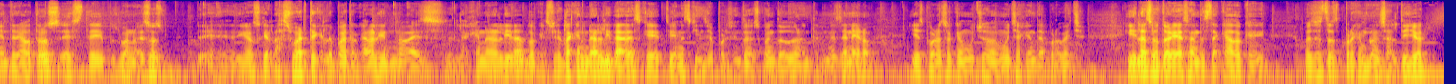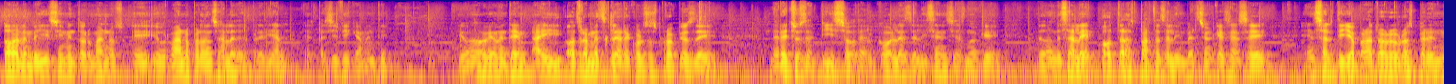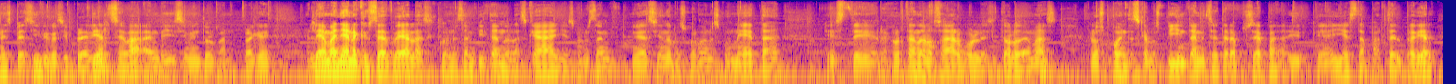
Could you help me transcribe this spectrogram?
entre otros, este, pues bueno, eso es, eh, digamos que la suerte que le puede tocar a alguien no es la generalidad, lo que sí es la generalidad es que tienes 15% de descuento durante el mes de enero y es por eso que mucho, mucha gente aprovecha. Y las autoridades han destacado que, pues esto es, por ejemplo, en Saltillo, todo el embellecimiento urbano, eh, urbano perdón, sale del predial específicamente. Y obviamente hay otra mezcla de recursos propios de derechos de piso, de alcoholes, de licencias, ¿no? Que de donde sale otras partes de la inversión que se hace en Saltillo para otros rubros, pero en específico, así predial, se va a embellecimiento urbano. Para que el día de mañana que usted vea las, cuando están pintando las calles, cuando están haciendo los cordones cuneta, este, recortando los árboles y todo lo demás, los puentes que los pintan, etcétera, pues sepa que ahí está parte del predial.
